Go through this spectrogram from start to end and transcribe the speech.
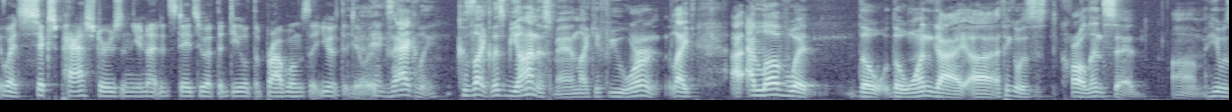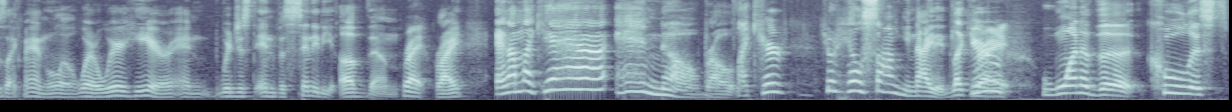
what six pastors in the United States who have to deal with the problems that you have to deal with. exactly because like let's be honest man like if you weren't like i, I love what the the one guy uh i think it was carl lentz said um he was like man well where we're here and we're just in vicinity of them. Right. right? And i'm like yeah and no bro. Like you're you're hillsong united. Like you're Right. one of the coolest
